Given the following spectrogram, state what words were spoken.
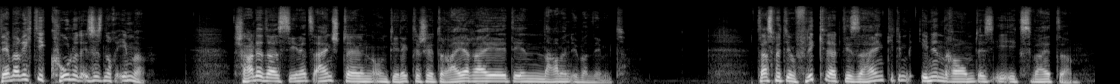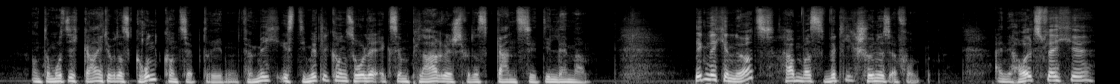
Der war richtig cool und ist es noch immer. Schade, dass sie ihn jetzt einstellen und die elektrische Dreierreihe den Namen übernimmt. Das mit dem Flickwerk-Design geht im Innenraum des iX weiter. Und da muss ich gar nicht über das Grundkonzept reden. Für mich ist die Mittelkonsole exemplarisch für das ganze Dilemma. Irgendwelche Nerds haben was wirklich Schönes erfunden. Eine Holzfläche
